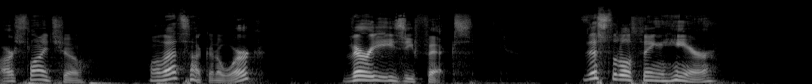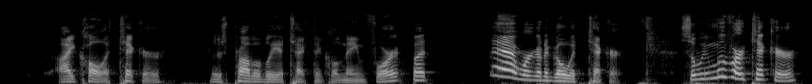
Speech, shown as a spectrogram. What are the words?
our slideshow. Well, that's not going to work. Very easy fix. This little thing here, I call a ticker. There's probably a technical name for it, but eh, we're going to go with ticker. So we move our ticker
